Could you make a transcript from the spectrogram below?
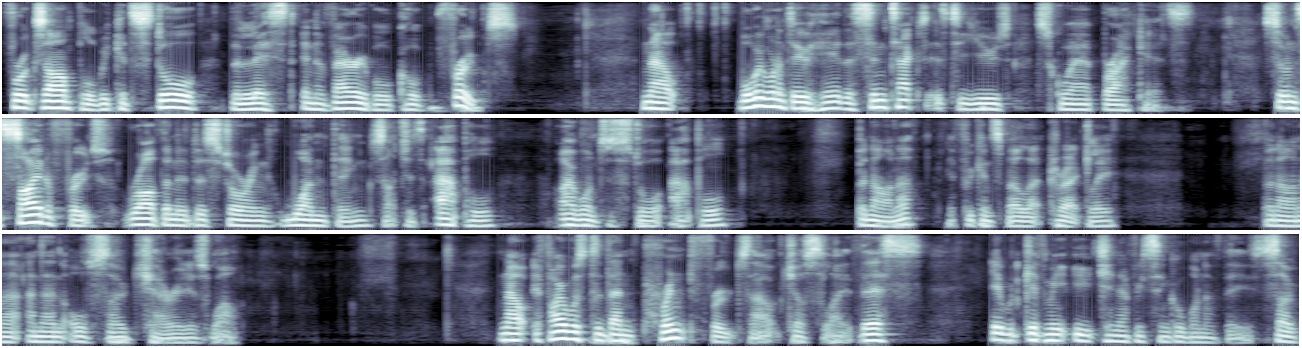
For example, we could store the list in a variable called fruits. Now, what we want to do here, the syntax is to use square brackets. So inside of fruits, rather than just storing one thing, such as apple, I want to store apple, banana, if we can spell that correctly, banana, and then also cherry as well. Now, if I was to then print fruits out just like this, it would give me each and every single one of these. So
